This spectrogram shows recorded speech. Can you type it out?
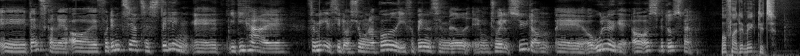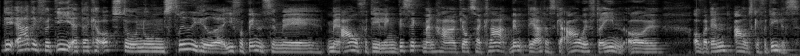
øh, danskerne og øh, få dem til at tage stilling øh, i de her øh, familiesituationer, både i forbindelse med eventuel sygdom øh, og ulykke og også ved dødsfald. Hvorfor er det vigtigt? Det er det, fordi at der kan opstå nogle stridigheder i forbindelse med, med arvefordelingen, hvis ikke man har gjort sig klart, hvem det er, der skal arve efter en, og, øh, og hvordan arven skal fordeles.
